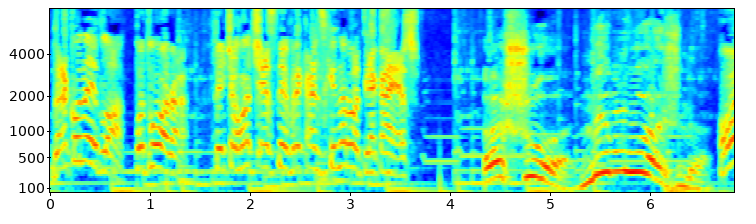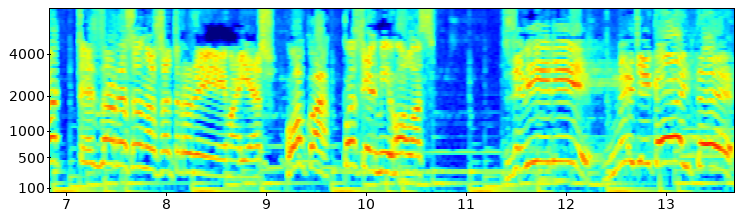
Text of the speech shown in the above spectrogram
Драконидло, потвора! Ти чого чесний африканський народ лякаєш? А що, не можна? От ти зараз у нас отримаєш. Око, посиль мій голос. Звірі, не тікайте!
